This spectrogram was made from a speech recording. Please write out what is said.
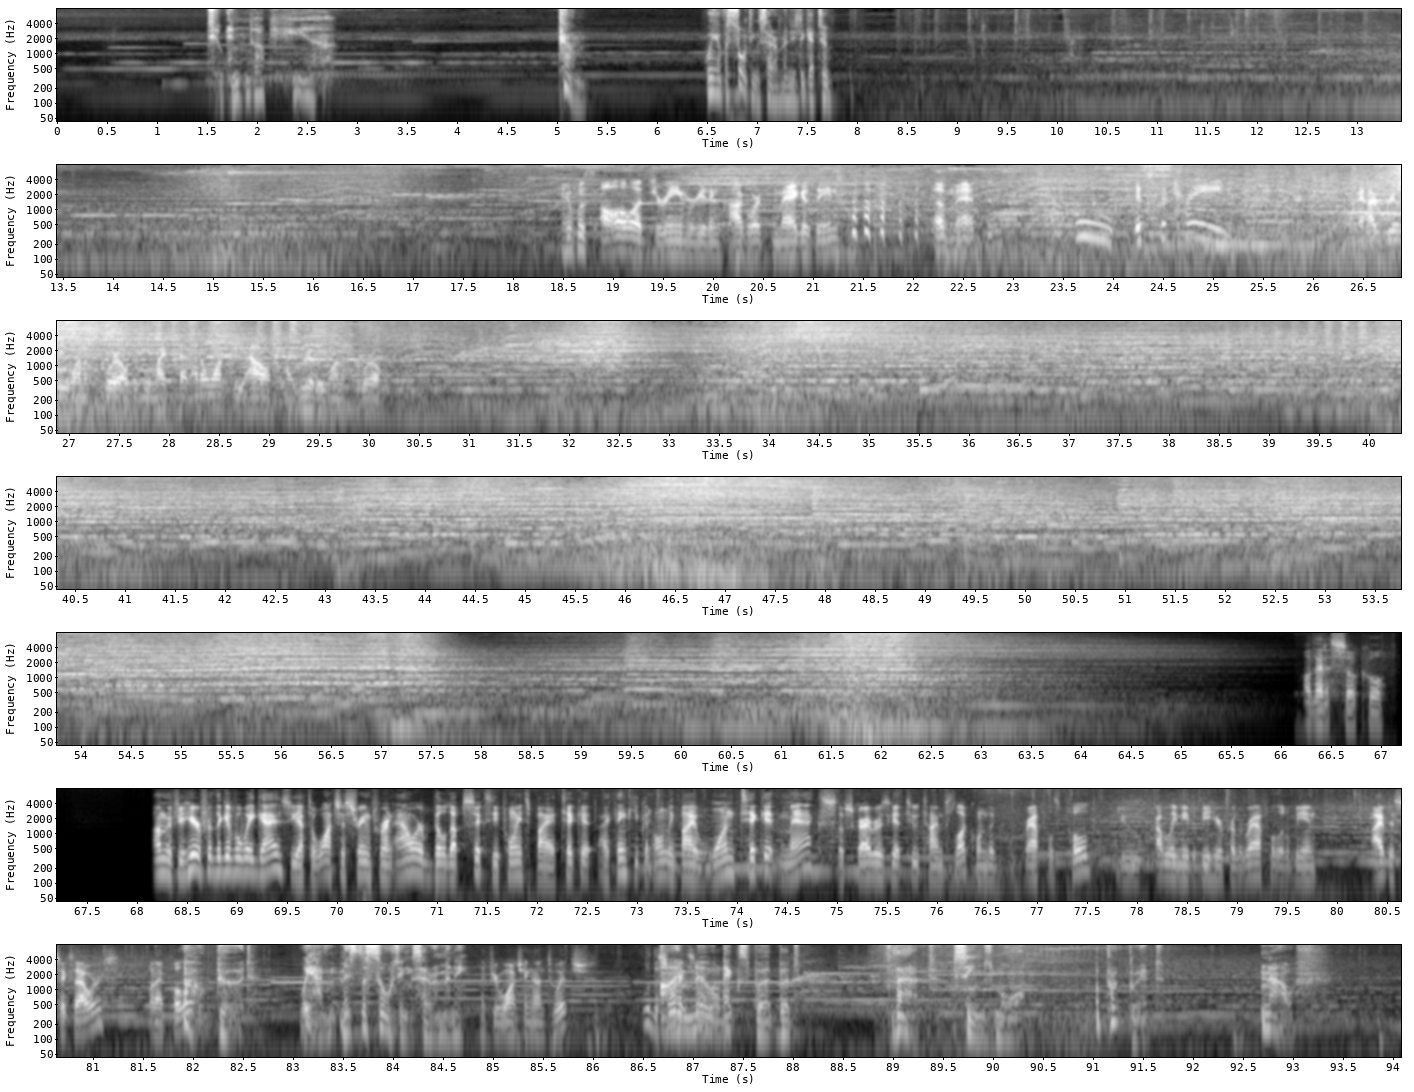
to end up here. Come. We have a sorting ceremony to get to. It was all a dream reading Hogwarts magazine. Imagine. Ooh, it's the train! Man, I really want a squirrel to be my pet. I don't want the owl. I really want a squirrel. So cool. Um, if you're here for the giveaway, guys, you have to watch the stream for an hour, build up 60 points, buy a ticket. I think you can only buy one ticket max. Subscribers get two times luck when the raffle's pulled. You probably need to be here for the raffle. It'll be in five to six hours when I pull it. Oh, good. We haven't missed the sorting ceremony. If you're watching on Twitch. Ooh, the sorting I'm no ceremony. expert, but that seems more appropriate. Now,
